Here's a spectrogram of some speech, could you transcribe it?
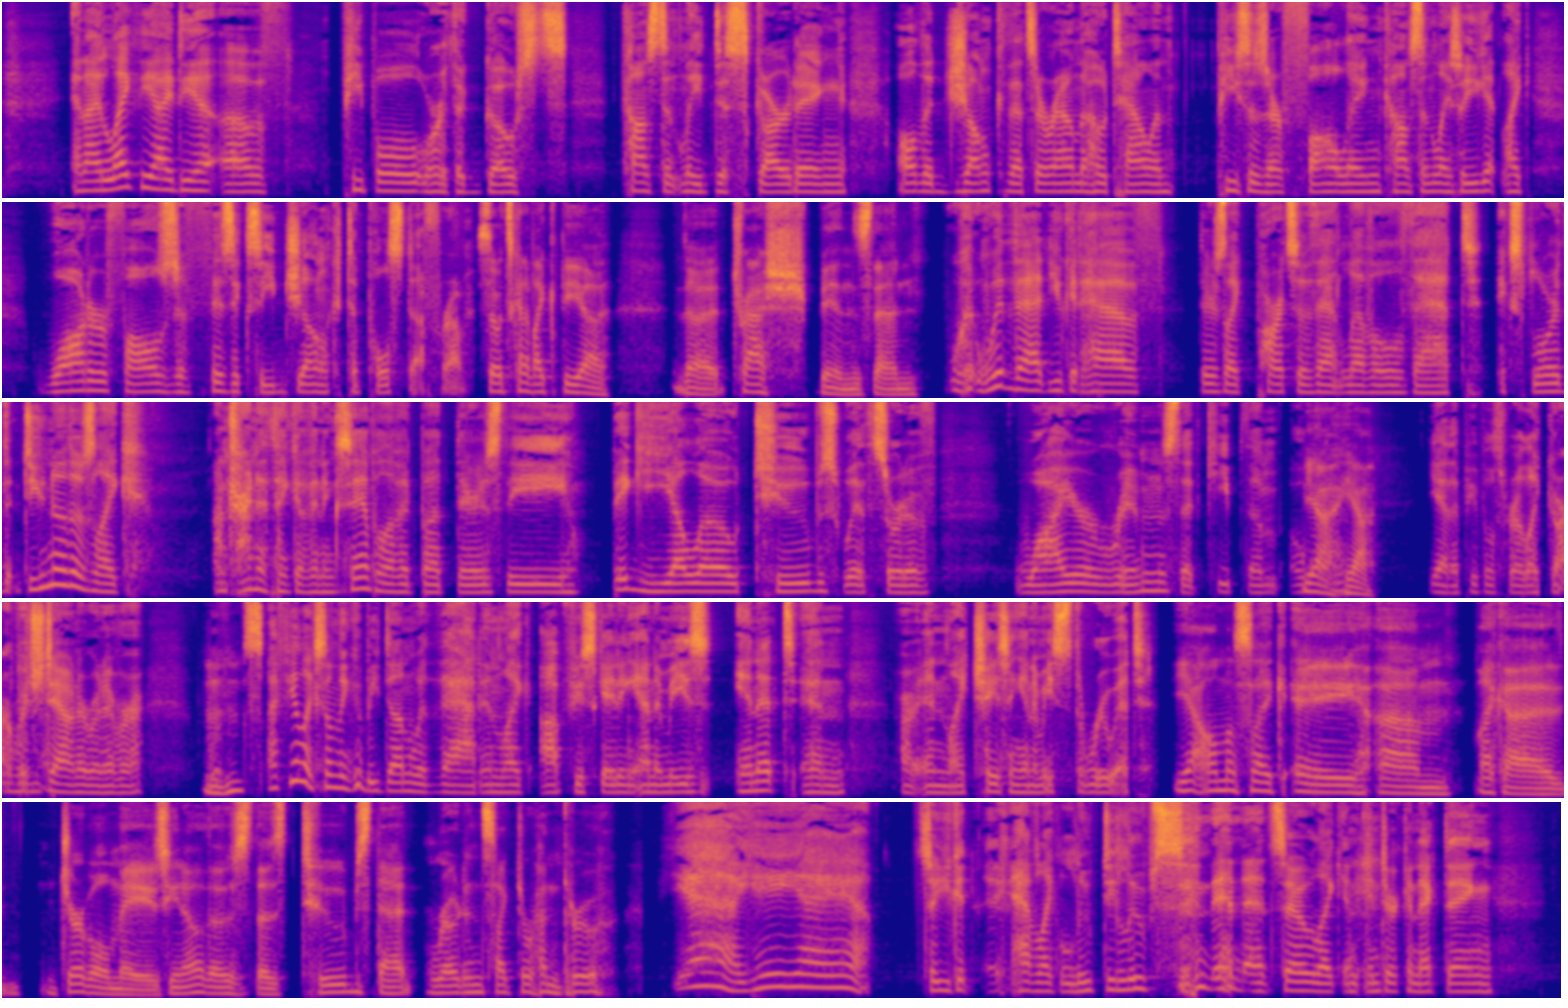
and I like the idea of people or the ghosts constantly discarding all the junk that's around the hotel and pieces are falling constantly so you get like waterfalls of physicsy junk to pull stuff from So it's kind of like the uh, the trash bins. Then w- with that you could have there's like parts of that level that explore the, do you know those like i'm trying to think of an example of it but there's the big yellow tubes with sort of wire rims that keep them open yeah, yeah. yeah that people throw like garbage down or whatever Mhm. S- i feel like something could be done with that and like obfuscating enemies in it and or, and like chasing enemies through it Yeah, almost like a um like a gerbil maze, you know, those those tubes that rodents like to run through. Yeah, yeah, yeah, yeah. So you could have like loop de loops and, and, and so like an interconnecting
